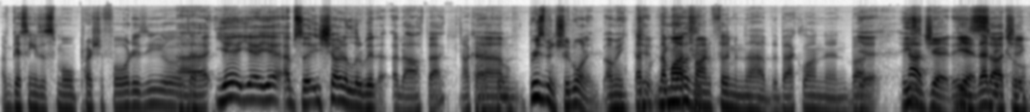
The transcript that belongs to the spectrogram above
I'm guessing he's a small pressure forward, is he? Or is Uh, yeah, yeah, yeah, absolutely. He showed a little bit at halfback. Okay, um, cool. Brisbane should want him. I mean, that, the they might try and fill him in the the back line then. But yeah, he's No, a jet. He's yeah, such a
